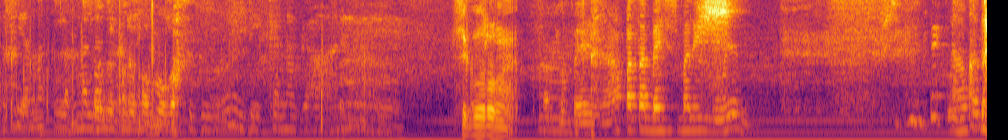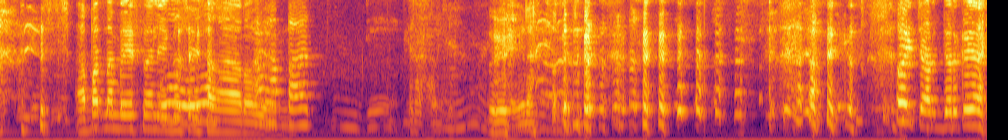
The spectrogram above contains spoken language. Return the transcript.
Kasi anak, Sunod na pa mo ka. siguro, hindi ka nag-ano. Siguro nga. Tatlong beses. Apat na beses maligo yan. Apat Apat na beses na ligo sa isang araw yan. Apat. Hindi. Kasi Grabe. Hoy, charger ko yan.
